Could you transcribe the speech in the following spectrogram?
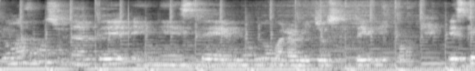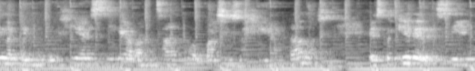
Lo más emocionante en este mundo maravilloso técnico es que la tecnología sigue avanzando a pasos agigantados. Esto quiere decir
